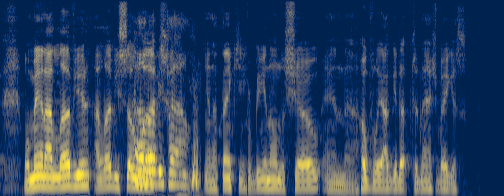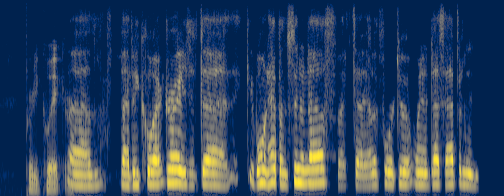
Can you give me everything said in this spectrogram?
well, man, I love you. I love you so I much. love you, pal. And I thank you for being on the show. And uh, hopefully, I'll get up to Nash Vegas pretty quick. Or... Uh, that'd be quite great. It, uh, it won't happen soon enough, but uh, I look forward to it when it does happen. And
